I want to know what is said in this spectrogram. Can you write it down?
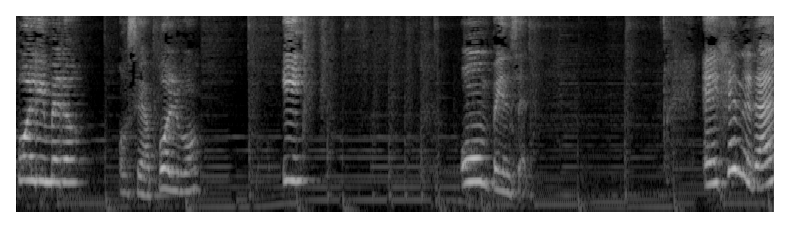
polímero, o sea polvo, y un pincel. En general,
